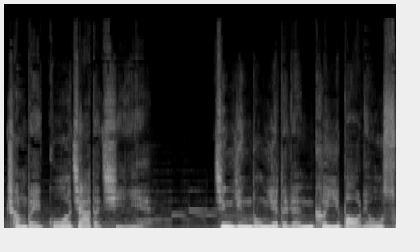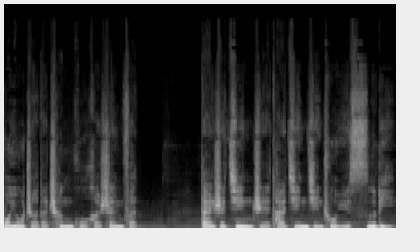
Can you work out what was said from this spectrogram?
成为国家的企业。经营农业的人可以保留所有者的称呼和身份，但是禁止他仅仅出于私利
